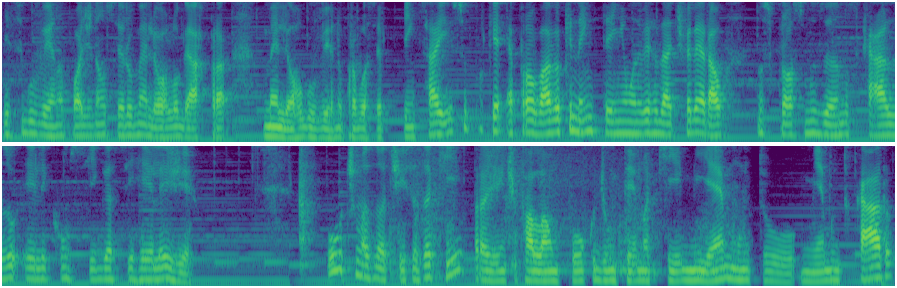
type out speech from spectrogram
esse governo pode não ser o melhor lugar para melhor governo para você pensar isso, porque é provável que nem tenha uma universidade federal nos próximos anos, caso ele consiga se reeleger. Últimas notícias aqui para a gente falar um pouco de um tema que me é muito me é muito caro,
